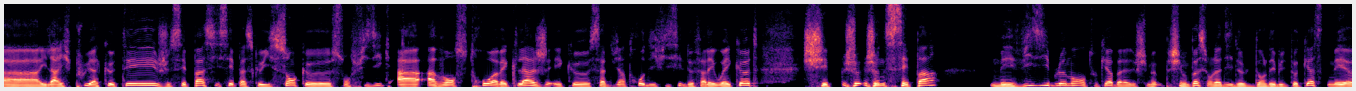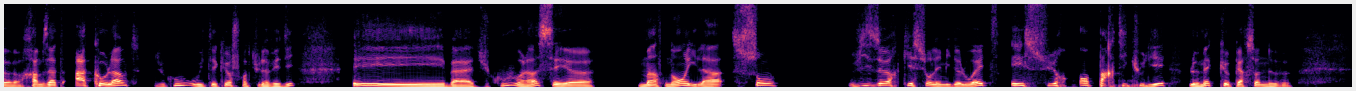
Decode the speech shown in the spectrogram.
plus à cuter. Je sais pas si c'est parce qu'il sent que son physique avance trop avec l'âge et que ça devient trop difficile de faire les wake cuts. Je, sais- je, je ne sais pas, mais visiblement, en tout cas, bah, je je sais même pas si on l'a dit dans le début du podcast, mais euh, a call out du coup. Whitaker, je crois que tu l'avais dit. Et bah du coup, voilà, c'est euh, maintenant il a son viseur qui est sur les middleweights et sur en particulier le mec que personne ne veut.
